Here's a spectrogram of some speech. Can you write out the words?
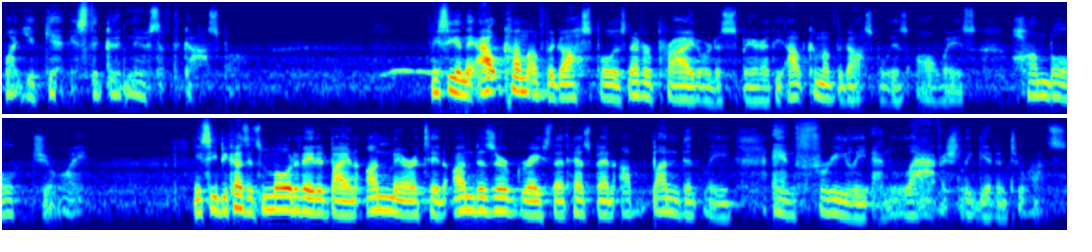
what you get is the good news of the gospel. You see, and the outcome of the gospel is never pride or despair. The outcome of the gospel is always humble joy. You see, because it's motivated by an unmerited, undeserved grace that has been abundantly and freely and lavishly given to us.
